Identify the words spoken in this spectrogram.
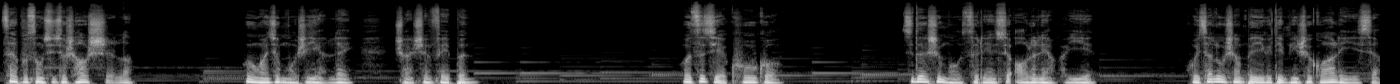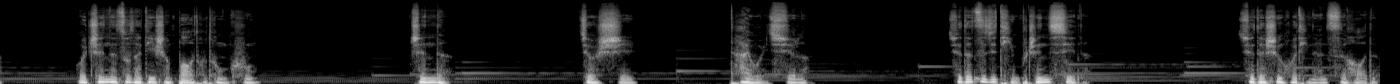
再不送去就超时了。”问完就抹着眼泪转身飞奔。我自己也哭过，记得是某次连续熬了两个夜，回家路上被一个电瓶车刮了一下，我真的坐在地上抱头痛哭。真的。就是太委屈了，觉得自己挺不争气的，觉得生活挺难伺候的。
